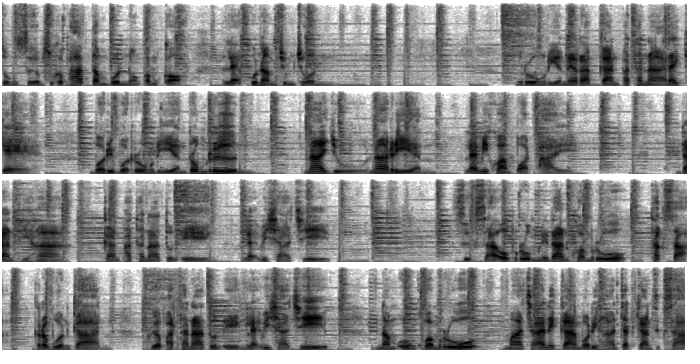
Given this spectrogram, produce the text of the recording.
ส่งเสริมสุขภาพตำบลหนองกำเกาะ และผู้นำชุมชน โรงเรียนได้รับการพัฒนาได้แก่ บริบทโรงเรียนร่มรื่น น่าอยู่ น่าเรียน และมีความปลอดภัย ด้านที่ 5 การพัฒนาตนเองและวิชาชีพ ศึกษาอบรมในด้านความรู้ ทักษะ กระบวนการ เพื่อพัฒนาตนเองและวิชาชีพนำองค์ความรู้มาใช้ในการบริหารจัดการศึกษา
